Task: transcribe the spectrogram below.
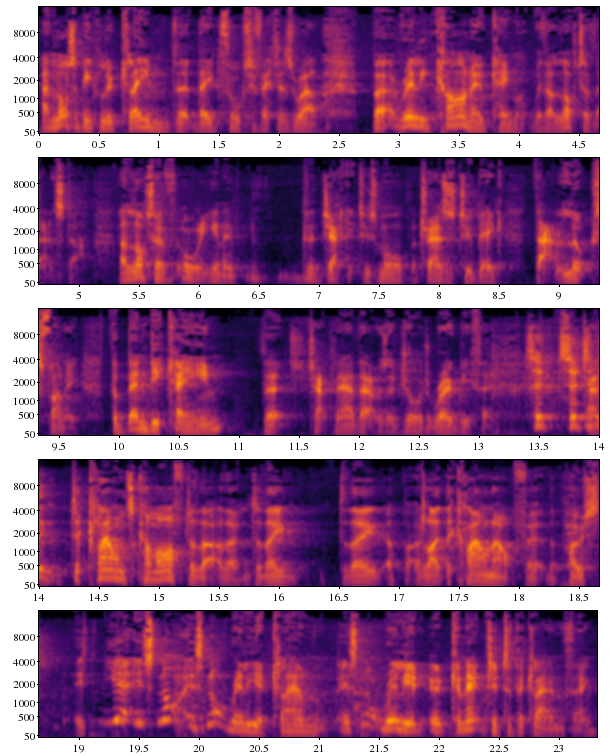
and lots of people who claimed that they'd thought of it as well. But really, Karno came up with a lot of that stuff. A lot of, or you know, the jacket too small, the trousers too big. That looks funny. The bendy cane that Chaplin had, that was a George Robey thing. So, so do, the, do clowns come after that then? Do they, do they, like the clown outfit, the post? It, Yeah, it's not. It's not really a clown. It's not really uh, connected to the clown thing.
